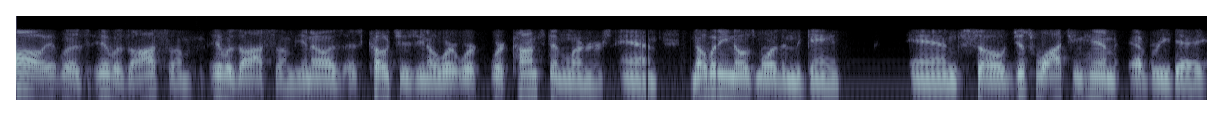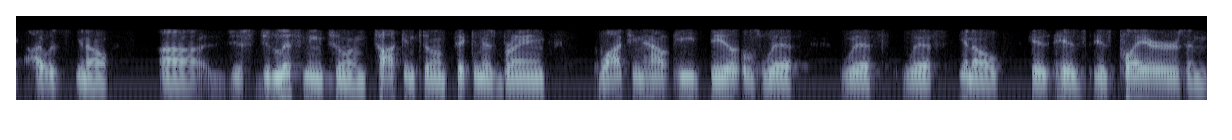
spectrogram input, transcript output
Oh, it was it was awesome. It was awesome. You know, as, as coaches, you know, we're we're we're constant learners, and nobody knows more than the game. And so, just watching him every day, I was, you know, uh, just, just listening to him, talking to him, picking his brain, watching how he deals with with with you know his his his players and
